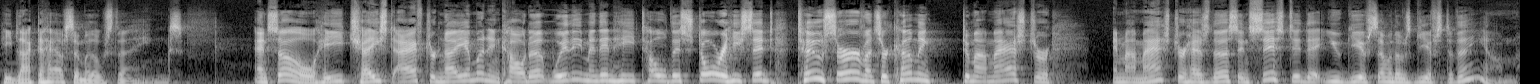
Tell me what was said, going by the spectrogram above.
he'd like to have some of those things. And so he chased after Naaman and caught up with him, and then he told this story. He said, Two servants are coming to my master, and my master has thus insisted that you give some of those gifts to them.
